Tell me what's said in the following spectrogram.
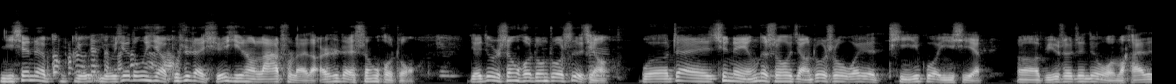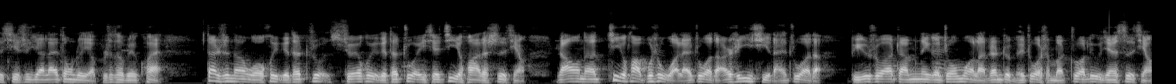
你现在有有些东西啊，不是在学习上拉出来的，而是在生活中，也就是生活中做事情。我在训练营的时候讲座时候，我也提过一些，呃，比如说针对我们孩子，其实原来动作也不是特别快。但是呢，我会给他做，学会给他做一些计划的事情。然后呢，计划不是我来做的，而是一起来做的。比如说，咱们那个周末了，咱准备做什么？做六件事情。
